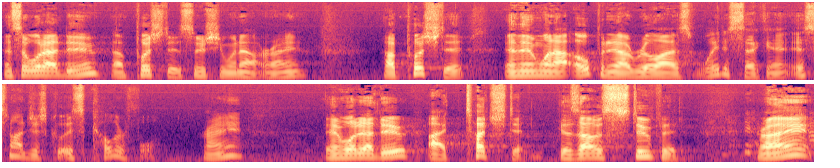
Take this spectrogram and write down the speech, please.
And so what I do, I pushed it as soon as she went out, right? I pushed it. And then when I opened it, I realized, wait a second, it's not just, cool, it's colorful, right? And what did I do? I touched it because I was stupid, right?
